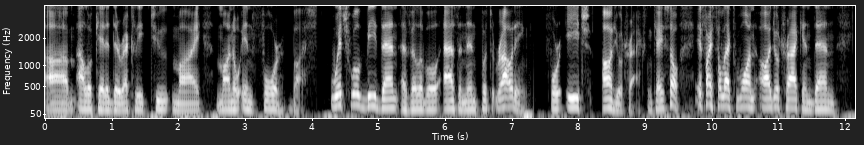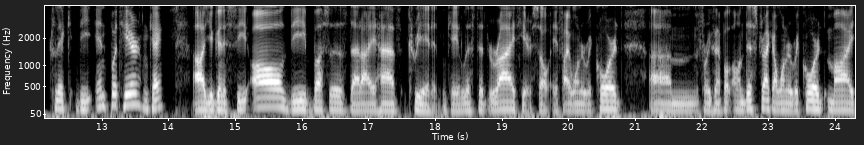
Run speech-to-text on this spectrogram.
um, allocated directly to my mono in four bus, which will be then available as an input routing for each audio tracks. Okay, so if I select one audio track and then click the input here, okay, uh, you're going to see all the buses that I have created, okay, listed right here. So if I want to record, um, for example, on this track, I want to record my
